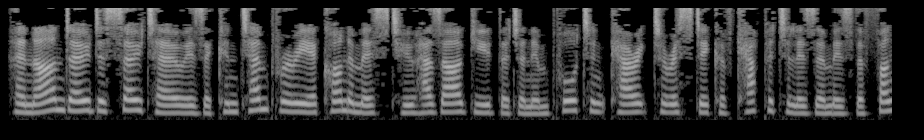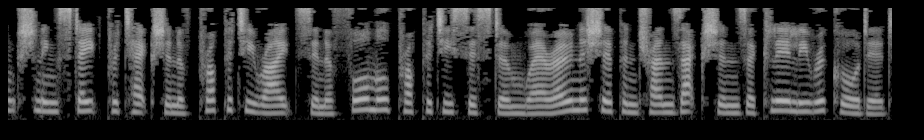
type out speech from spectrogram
Hernando de Soto is a contemporary economist who has argued that an important characteristic of capitalism is the functioning state protection of property rights in a formal property system where ownership and transactions are clearly recorded.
